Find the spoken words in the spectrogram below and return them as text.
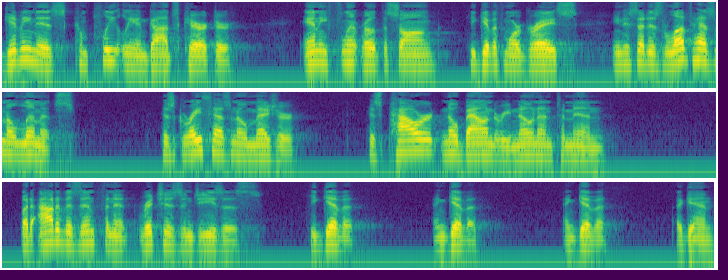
Giving is completely in God's character. Annie Flint wrote the song, He Giveth More Grace. And he said, His love has no limits, His grace has no measure, His power no boundary known unto men. But out of His infinite riches in Jesus, He giveth and giveth and giveth again.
